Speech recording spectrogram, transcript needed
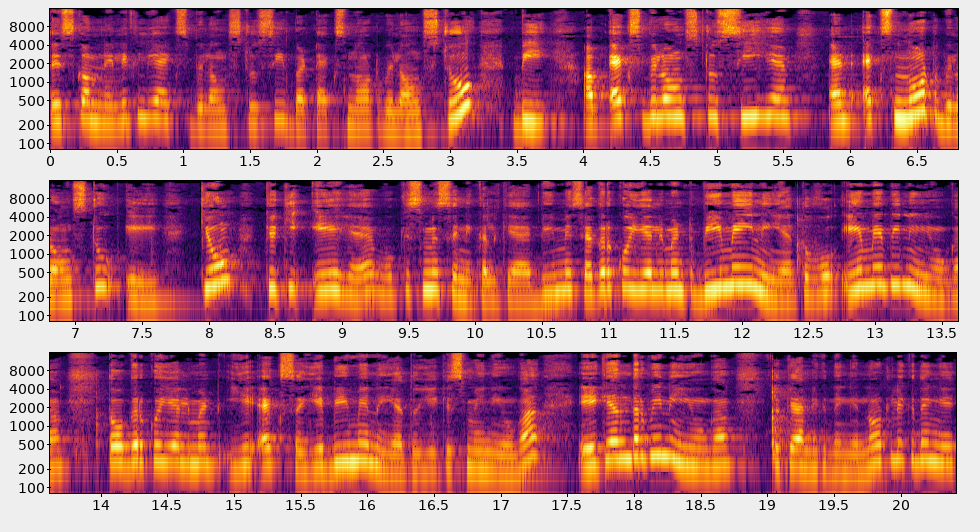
तो इसको हमने लिख लिया x belongs to C but x not belongs to B अब एक्स बिलोंग्स टू सी है and x not belongs to A क्यों? क्योंकि ए है, वो किसमें से निकल के आया? बी में से। अगर कोई एलिमेंट बी में ही नहीं है तो वो ए में भी नहीं होगा। तो अगर कोई एलिमेंट ये एक्स है, ये बी में नहीं है तो ये किसमें नहीं होगा? ए के अंदर भी नहीं होगा। तो क्या लिख देंगे? नॉट लिख देंगे।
